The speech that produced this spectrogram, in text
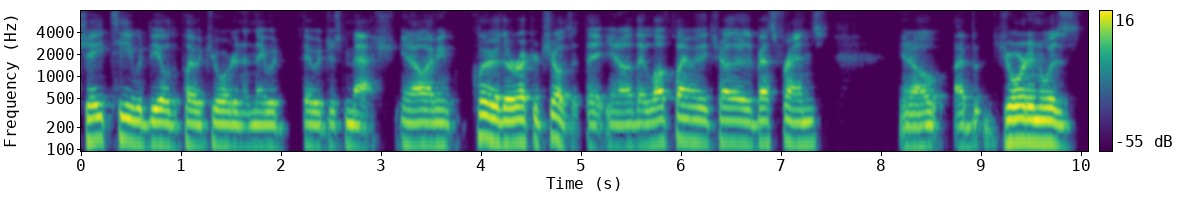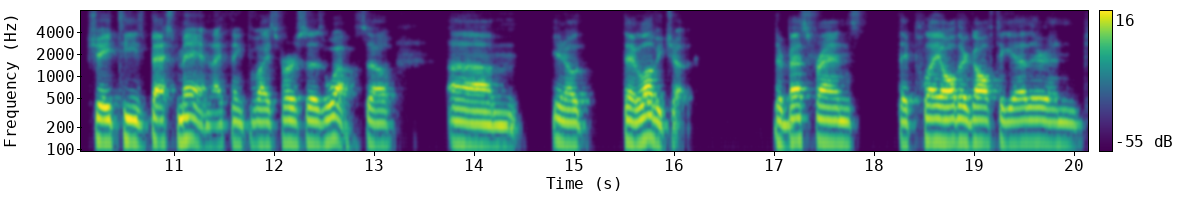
JT would be able to play with Jordan and they would they would just mesh. You know, I mean, clearly their record shows it. They you know they love playing with each other. They're best friends. You know, I, Jordan was JT's best man. I think vice versa as well. So, um, you know, they love each other. They're best friends. They play all their golf together, and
